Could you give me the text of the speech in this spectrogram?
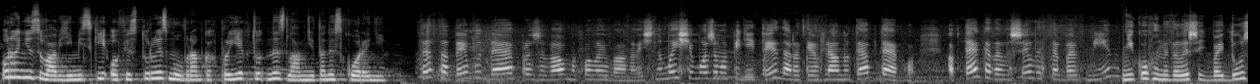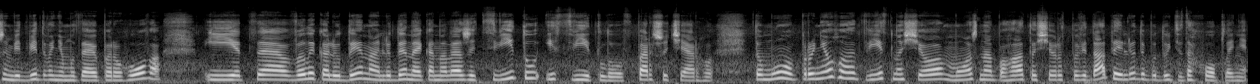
Організував її міський офіс туризму в рамках проєкту Незламні та нескорені. Садибу, де проживав Микола Іванович. Ну ми ще можемо підійти зараз і оглянути аптеку. Аптека залишилася без змін. Нікого не залишить байдужим відвідування музею Пирогова. І це велика людина, людина, яка належить світу і світлу в першу чергу. Тому про нього, звісно, що можна багато що розповідати, і люди будуть захоплені.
